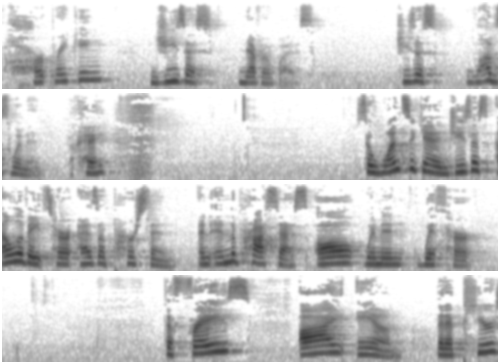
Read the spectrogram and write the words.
heartbreaking. Jesus never was. Jesus loves women, okay? So once again, Jesus elevates her as a person, and in the process, all women with her. The phrase, I am, that appears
